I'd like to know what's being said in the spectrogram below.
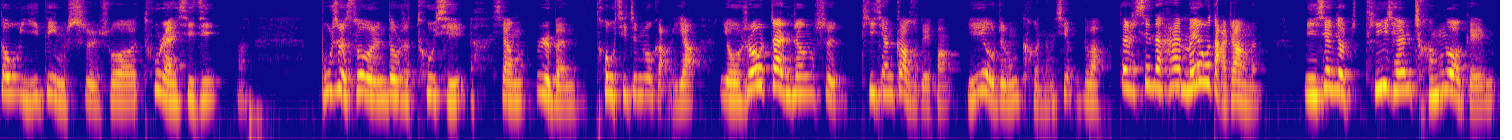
都一定是说突然袭击啊，不是所有人都是突袭，像日本偷袭珍珠港一样。有时候战争是提前告诉对方，也有这种可能性，对吧？但是现在还没有打仗呢，你现在就提前承诺给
